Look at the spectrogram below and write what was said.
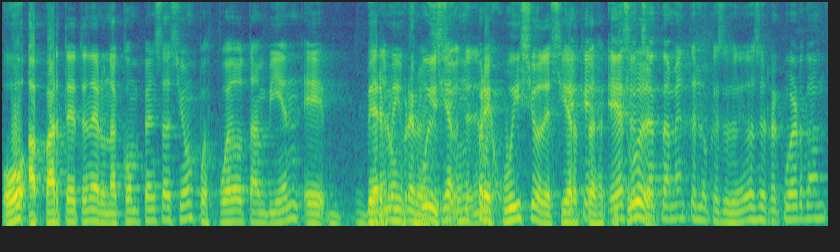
o aparte de tener una compensación, pues puedo también eh, verme un prejuicio, un prejuicio de ciertas actitudes. Eso exactamente es lo que sucedió, se recuerdan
